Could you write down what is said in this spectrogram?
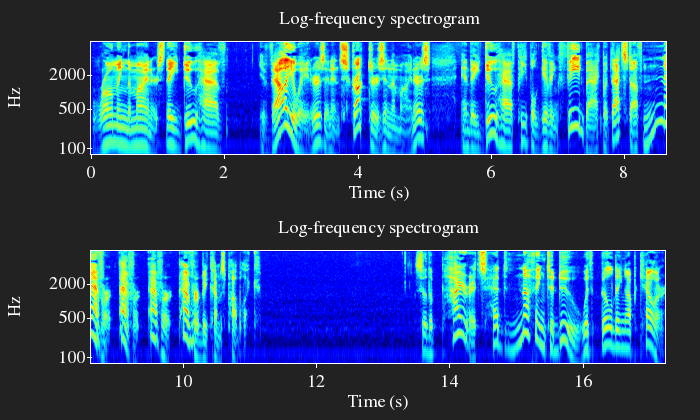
roaming the minors. They do have evaluators and instructors in the minors, and they do have people giving feedback, but that stuff never, ever, ever, ever becomes public. So the Pirates had nothing to do with building up Keller.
